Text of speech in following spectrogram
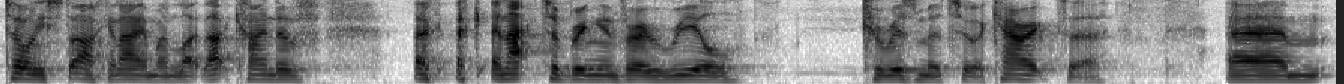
Tony Stark, and Iron Man, like that kind of a, a- an actor bringing very real charisma to a character, um,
